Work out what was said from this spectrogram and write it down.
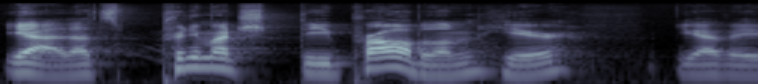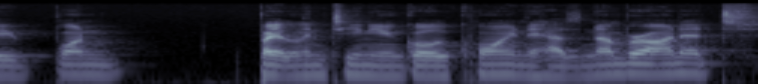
yeah, that's pretty much the problem here. You have a one Bytelandian gold coin. It has a number on it.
